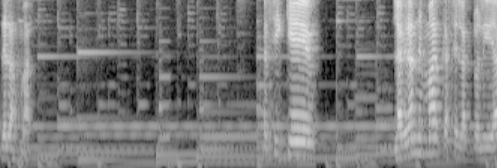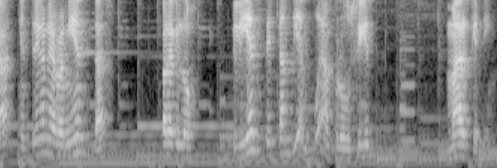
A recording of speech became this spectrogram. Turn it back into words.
de las marcas. Así que las grandes marcas en la actualidad entregan herramientas para que los clientes también puedan producir marketing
